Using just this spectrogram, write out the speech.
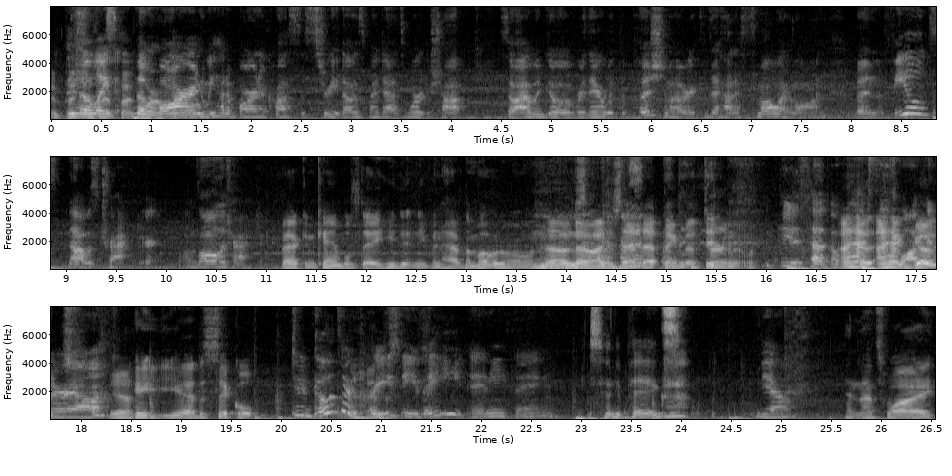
and push so is like not the Horrible. barn, we had a barn across the street. That was my dad's workshop. So I would go over there with the push mower because it had a smaller lawn. But in the fields, that was tractor. That was all the tractor. Back in Campbell's day, he didn't even have the motor on. No, no, I just had that thing that turned that way. He just had the I had I had walking goats. around. Yeah. He, he had the sickle. Dude, goats are crazy. They eat anything. So do pigs. Yeah. And that's why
